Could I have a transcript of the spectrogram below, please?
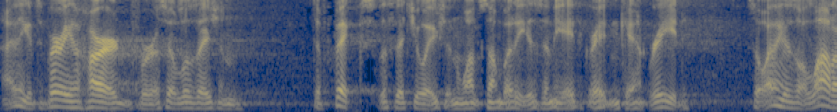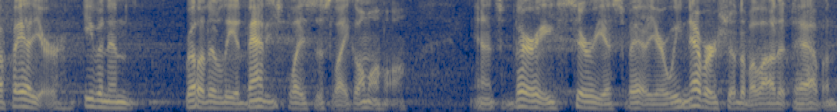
I think it's very hard for a civilization to fix the situation once somebody is in the 8th grade and can't read. So I think there's a lot of failure even in relatively advantaged places like Omaha and it's very serious failure. We never should have allowed it to happen.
